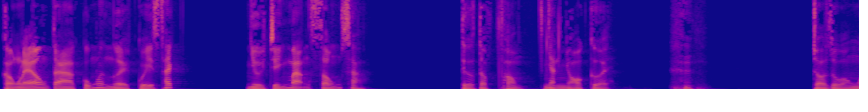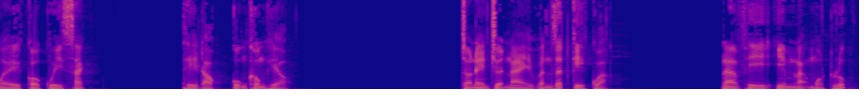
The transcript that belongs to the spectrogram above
Không lẽ ông ta cũng là người quý sách như chính mạng sống sao? Tiêu Tập Phong nhăn nhó cười. Cho dù ông ấy có quý sách thì đọc cũng không hiểu. Cho nên chuyện này vẫn rất kỳ quặc. La Phi im lặng một lúc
